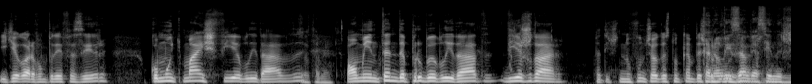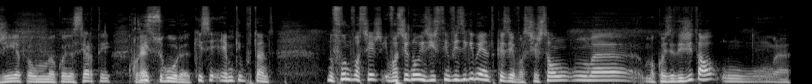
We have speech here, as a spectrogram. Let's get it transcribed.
e que agora vão poder fazer com muito mais fiabilidade, Exatamente. aumentando a probabilidade de ajudar. Portanto, isto no fundo joga-se no campo das Canalizando essa energia para uma coisa certa e, e segura, que isso é muito importante no fundo vocês, vocês não existem fisicamente, quer dizer, vocês são uma, uma coisa digital, uma,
